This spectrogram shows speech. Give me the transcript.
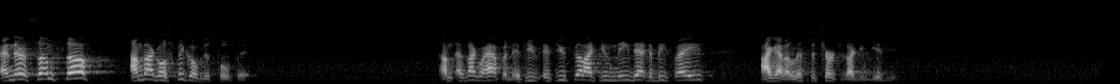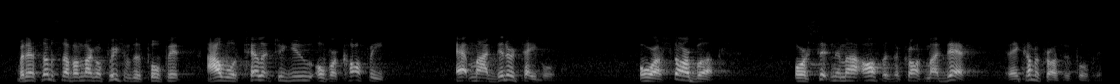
And there's some stuff, I'm not going to speak over this pulpit. I'm, that's not going to happen. If you, if you feel like you need that to be saved, I got a list of churches I can give you. But there's some stuff I'm not going to preach from this pulpit. I will tell it to you over coffee at my dinner table or a Starbucks or sitting in my office across my desk and they come across this pulpit.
